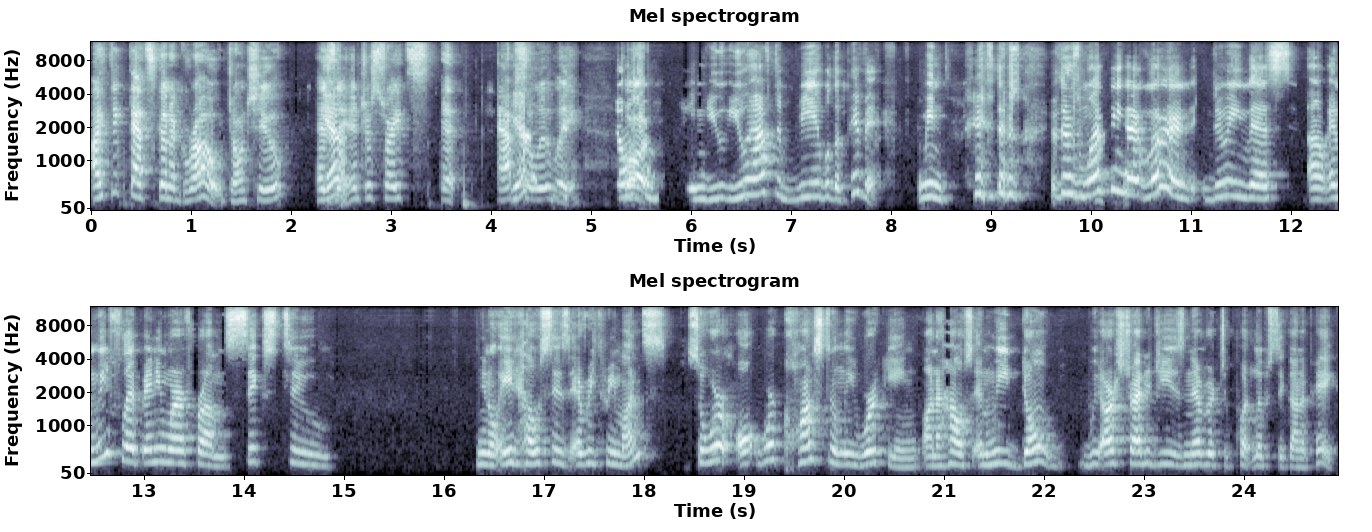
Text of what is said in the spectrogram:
I think that's going to grow, don't you? As Yeah. the interest rates, it, absolutely. Don't Well- you you have to be able to pivot. I mean, if there's if there's one thing I've learned doing this, uh, and we flip anywhere from six to you know eight houses every three months. So we're all, we're constantly working on a house, and we don't. We our strategy is never to put lipstick on a pig.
